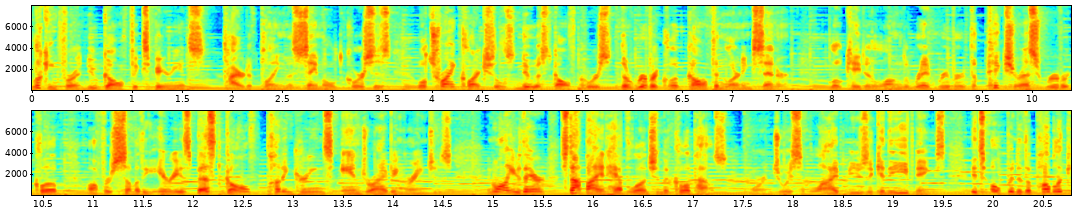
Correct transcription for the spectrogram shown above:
Looking for a new golf experience? Tired of playing the same old courses? Well, try Clarksville's newest golf course, the River Club Golf and Learning Center. Located along the Red River, the picturesque River Club offers some of the area's best golf, putting greens, and driving ranges. And while you're there, stop by and have lunch in the clubhouse or enjoy some live music in the evenings. It's open to the public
